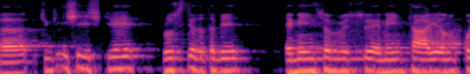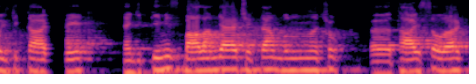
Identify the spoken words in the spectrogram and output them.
e, çünkü iş ilişkileri Rusya'da tabii emeğin sömürüsü, emeğin tarihi, onun politik tarihi yani gittiğimiz bağlam gerçekten bununla çok e, tarihsel olarak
